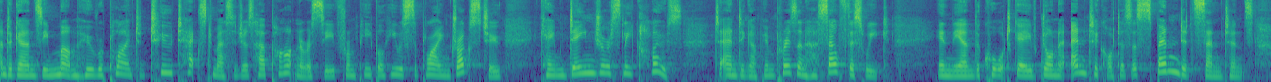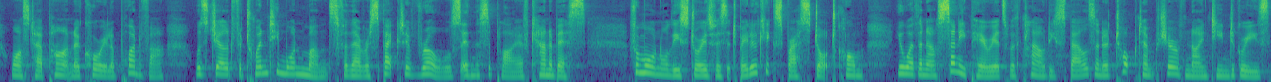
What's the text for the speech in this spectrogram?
And a Guernsey mum who replied to two text messages her partner received from people he was supplying drugs to came dangerously close to ending up in prison herself this week. In the end, the court gave Donna Enticott a suspended sentence, whilst her partner, Corey Lepoidevin, was jailed for 21 months for their respective roles in the supply of cannabis. For more on all these stories, visit BailiwickExpress.com. Your weather now sunny periods with cloudy spells and a top temperature of 19 degrees.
